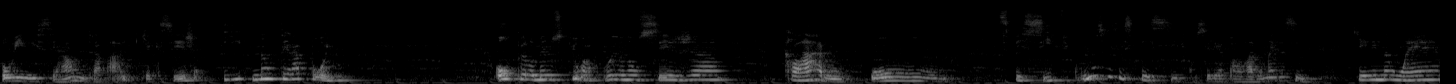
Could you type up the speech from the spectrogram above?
ou iniciar um trabalho, que quer que seja, e não ter apoio. Ou pelo menos que o apoio não seja claro ou específico. Não sei se específico seria a palavra, mas assim, que ele não é.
